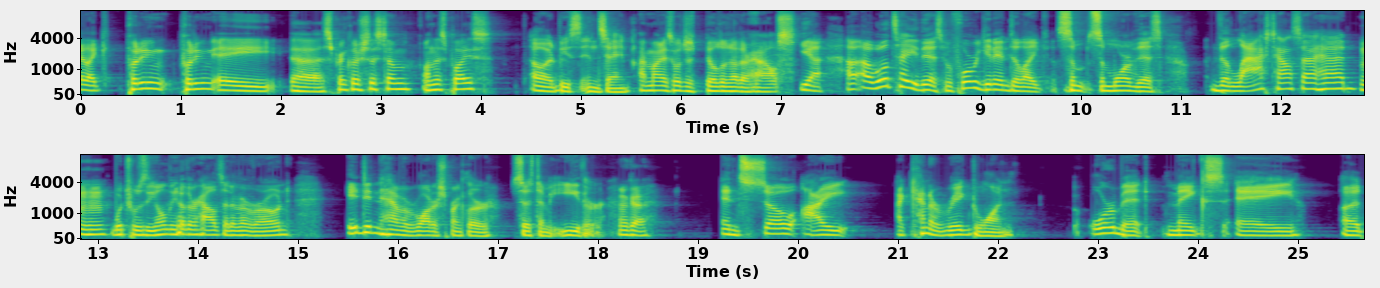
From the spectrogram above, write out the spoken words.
I like putting putting a uh, sprinkler system on this place. Oh, it'd be insane. I might as well just build another house. Yeah, I, I will tell you this before we get into like some some more of this. The last house I had, which was the only other house that I've ever owned, it didn't have a water sprinkler system either, Okay. and so I I kind of rigged one. Orbit makes a a,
